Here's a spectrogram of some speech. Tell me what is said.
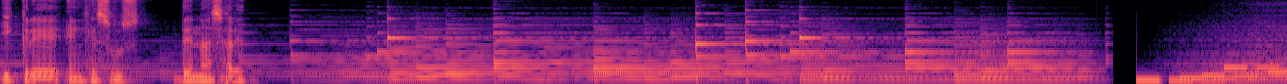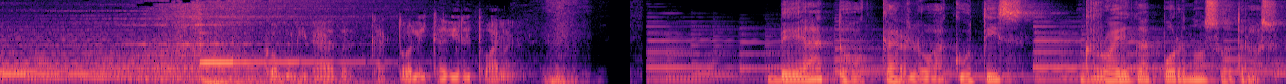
y cree en Jesús de Nazaret. Comunidad Católica Virtual. Beato Carlo Acutis ruega por nosotros.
